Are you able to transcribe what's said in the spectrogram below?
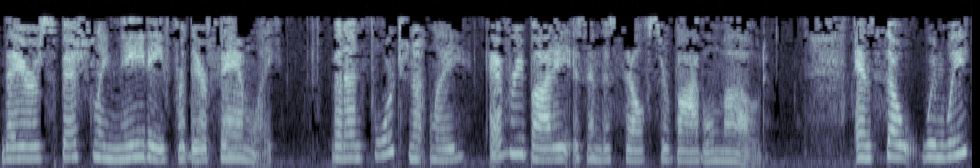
they are especially needy for their family. But unfortunately, everybody is in the self survival mode. And so when we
